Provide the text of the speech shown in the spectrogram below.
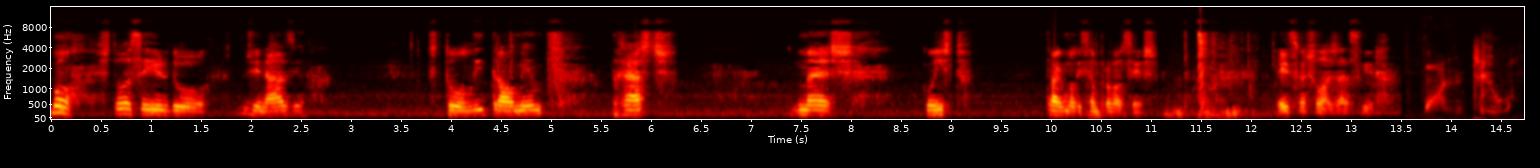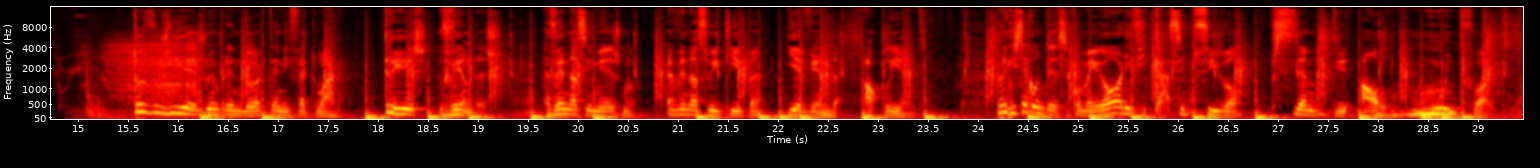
Bom, estou a sair do, do ginásio, estou literalmente de rastos, mas com isto trago uma lição para vocês. É isso que vamos falar já a seguir. Todos os dias o empreendedor tem de efetuar três vendas: a venda a si mesmo, a venda à sua equipa e a venda ao cliente. Para que isto aconteça com a maior eficácia possível, precisamos de algo muito forte:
